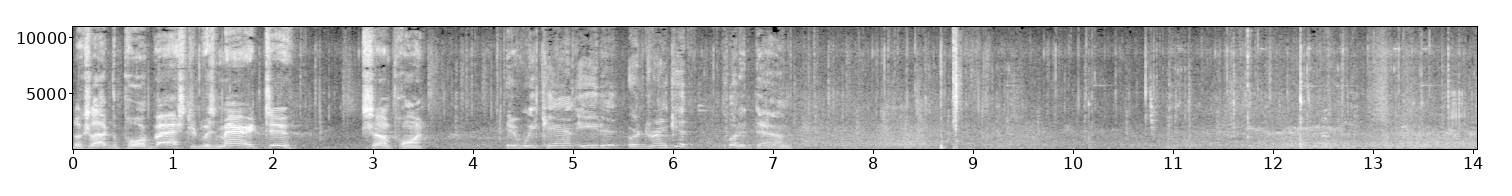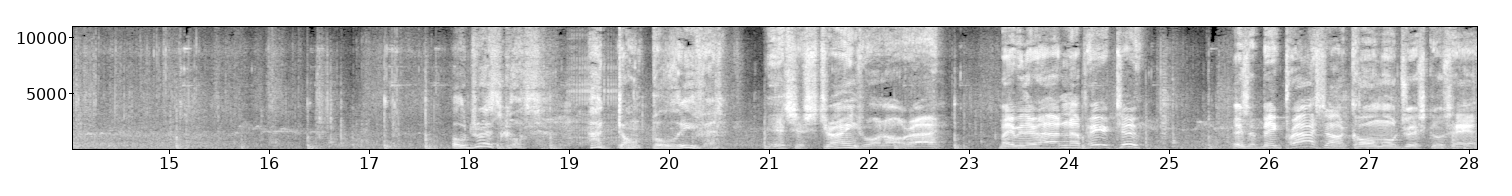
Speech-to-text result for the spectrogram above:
Looks like the poor bastard was married, too. At some point. If we can't eat it or drink it, put it down. O'Driscoll's. I don't believe it. It's a strange one, all right. Maybe they're hiding up here, too. There's a big price on Colm O'Driscoll's head.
